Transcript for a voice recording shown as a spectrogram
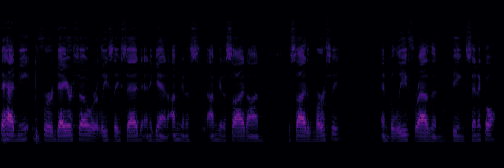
They hadn't eaten for a day or so, or at least they said. And again, I'm gonna I'm gonna side on the side of mercy and belief rather than being cynical.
